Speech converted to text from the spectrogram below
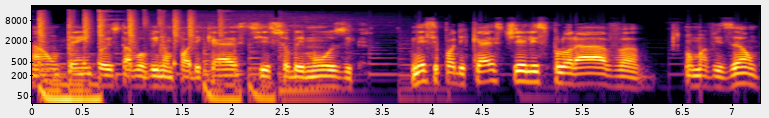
Há um tempo eu estava ouvindo um podcast sobre música. Nesse podcast ele explorava uma visão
